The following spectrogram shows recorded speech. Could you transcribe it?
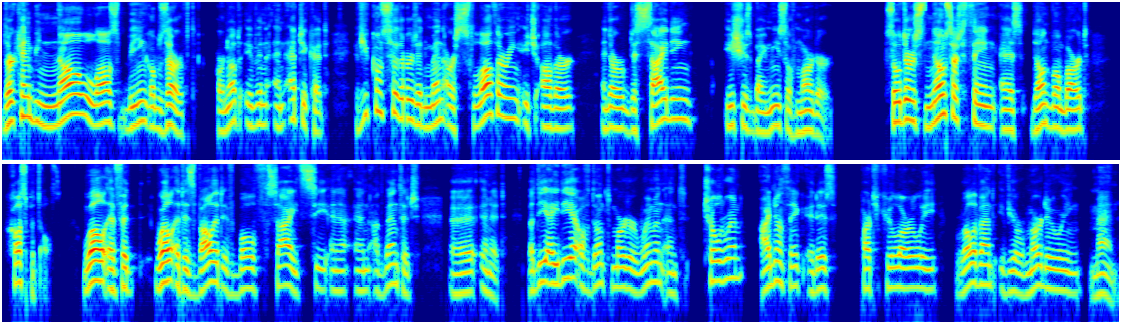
There can be no laws being observed, or not even an etiquette, if you consider that men are slaughtering each other and are deciding issues by means of murder. So there's no such thing as don't bombard hospitals. Well, if it well, it is valid if both sides see an, an advantage uh, in it. But the idea of don't murder women and children, I don't think it is particularly relevant if you're murdering men.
